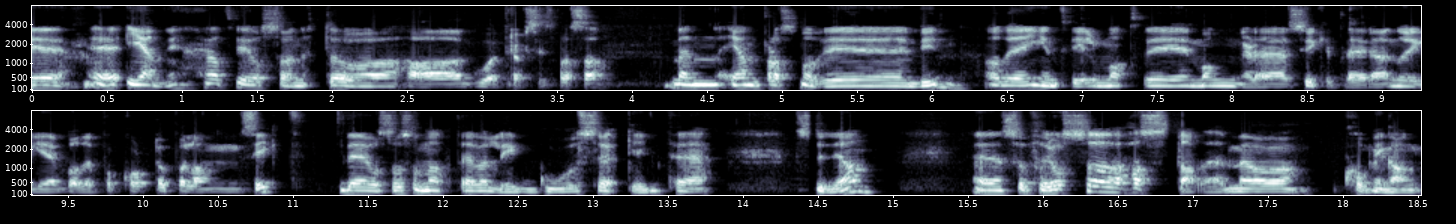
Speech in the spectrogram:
er enig i at vi også er nødt til å ha gode praksisplasser. Men én plass må vi begynne. og Det er ingen tvil om at vi mangler sykepleiere i Norge både på kort og på lang sikt. Det er også sånn at det er veldig god søking til studiene. Eh, så for oss så hasta det med å komme i gang.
